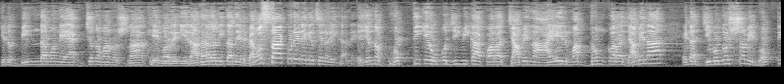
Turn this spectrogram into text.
কিন্তু বৃন্দাবনে একজনও মানুষ না খেয়ে মরেনি। রাধারানী তাদের ব্যবস্থা করে রেখেছেন ওইখানে। এই জন্য ভক্তিকে উপজীবিকা করা যাবে না, আয়ের মাধ্যম করা যাবে না। এটা জীব গোস্বামী ভক্তি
